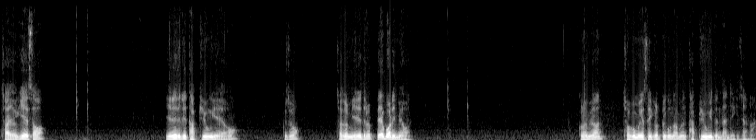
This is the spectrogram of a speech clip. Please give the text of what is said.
자, 여기에서 얘네들이 다 비용이에요. 그죠? 자, 그럼 얘네들을 빼버리면 그러면 저 금액에서 이걸 빼고 나면 다 비용이 된다는 얘기잖아.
